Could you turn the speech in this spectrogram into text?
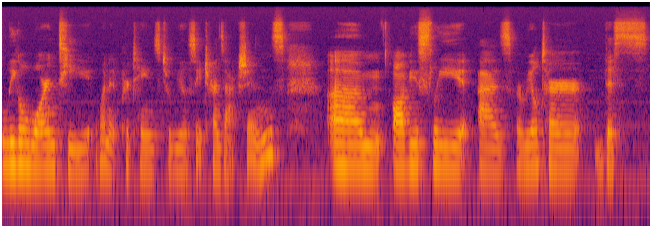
legal warranty when it pertains to real estate transactions. Um, obviously, as a realtor, this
